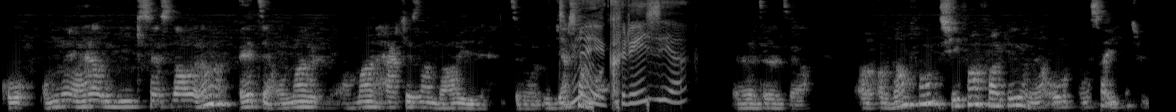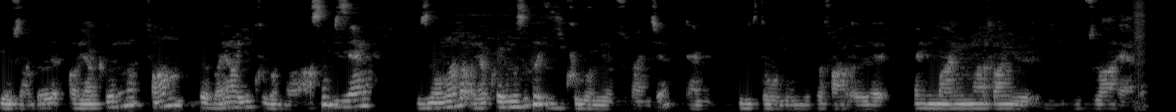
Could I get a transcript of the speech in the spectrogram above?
o onunla herhalde bir iki senesi daha var ama evet yani onlar onlar herkesten daha iyi. Gerçekten Değil mi? Crazy ya. Evet evet ya. Adam falan şey falan fark ediyor ya. O mesela ilginç bir gözlem. Böyle ayaklarını falan da bayağı iyi kullanıyor. Aslında biz yani biz normalde ayaklarımızı da iyi kullanıyoruz bence. Yani ilk doğduğumuzda falan öyle hani maymunlar falan gibi var yani.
